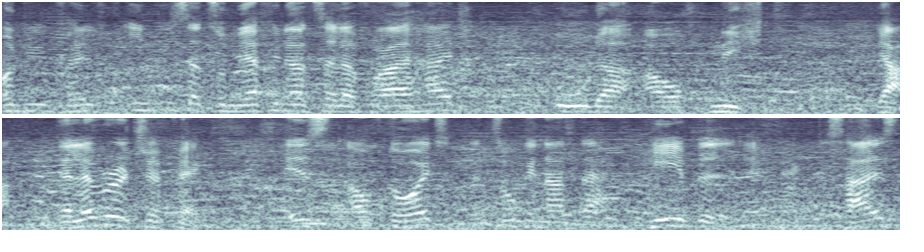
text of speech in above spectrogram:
und wie verhilft Ihnen dieser zu mehr finanzieller Freiheit oder auch nicht. Ja, der Leverage-Effekt ist auf Deutsch ein sogenannter Hebeleffekt. Das heißt,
